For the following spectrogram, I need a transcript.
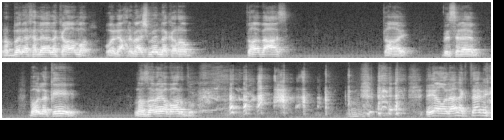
ربنا يخليها لك يا قمر ولا يحرمهاش منك يا رب. طيب يا عسل. طيب بسلام. بقول لك إيه؟ نظرية برضو إيه أقولها لك تاني؟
